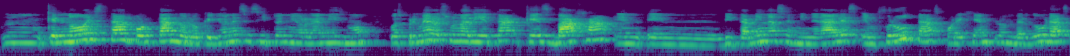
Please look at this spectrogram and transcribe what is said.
mm, que no está aportando lo que yo necesito en mi organismo, pues primero es una dieta que es baja en, en vitaminas, en minerales, en frutas, por ejemplo, en verduras,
